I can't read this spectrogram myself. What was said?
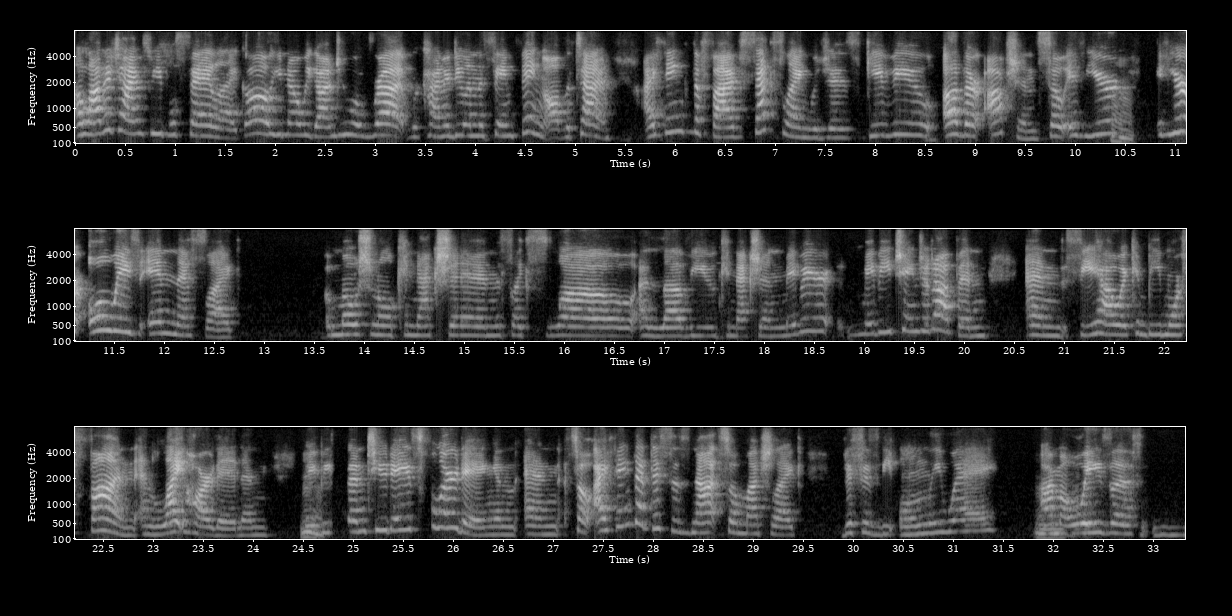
a lot of times people say like oh you know we got into a rut we're kind of doing the same thing all the time i think the five sex languages give you other options so if you're Hmm. if you're always in this like emotional connection this like slow i love you connection maybe you're- maybe change it up and and see how it can be more fun and lighthearted and Hmm. maybe spend two days flirting and and so i think that this is not so much like this is the only way. I'm Mhm. always a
